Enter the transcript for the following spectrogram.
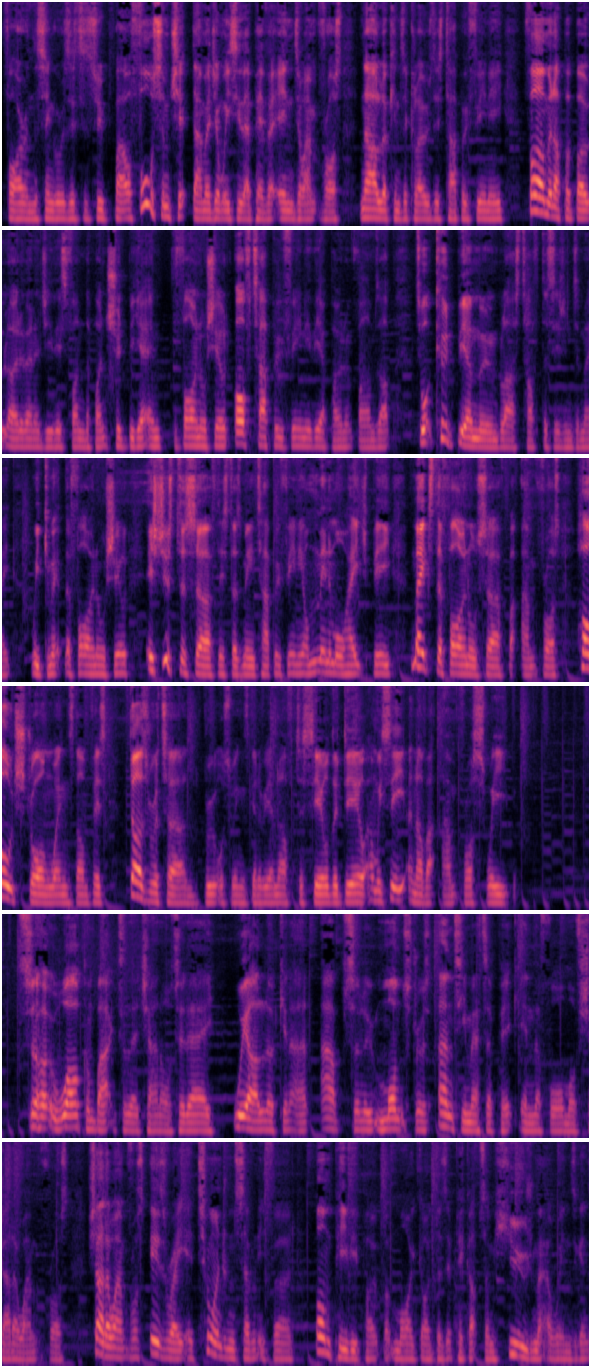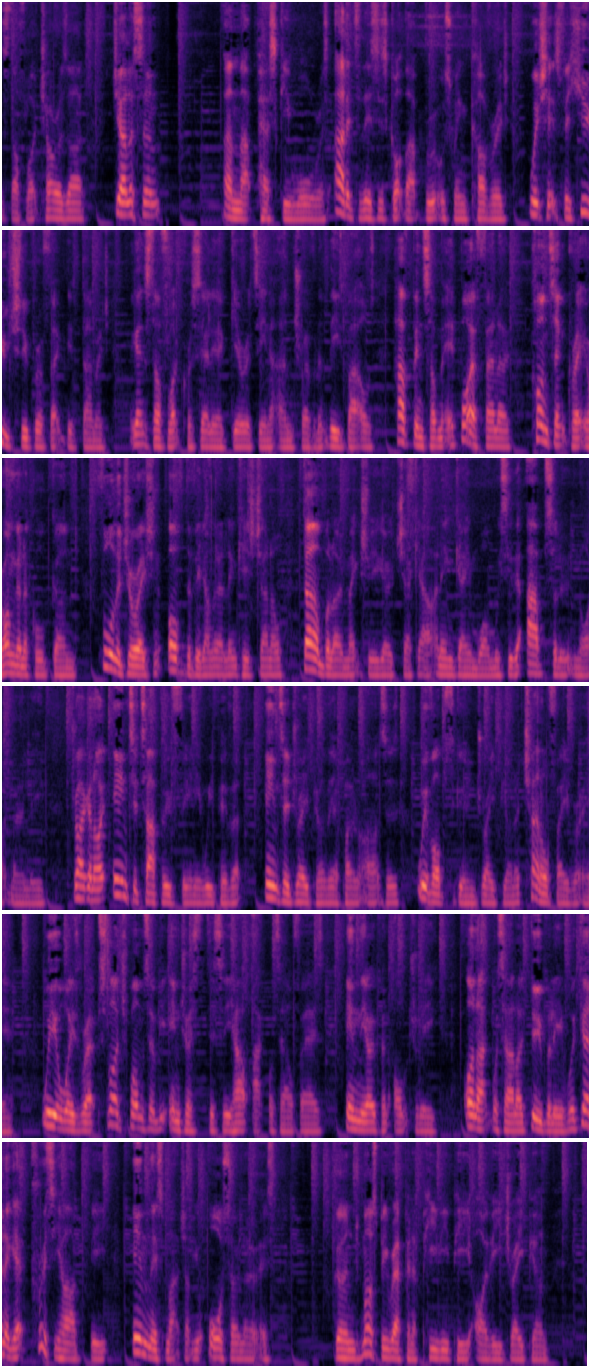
firing the single resisted super superpower for some chip damage and we see their pivot into Ampharos now looking to close this Tapu Fini. Farming up a boatload of energy this Thunder Punch should be getting the final shield off Tapu Fini the opponent farms up to what could be a Moonblast. Tough decision to make. We commit the final shield. It's just a surf. This does mean Tapu Fini on minimal HP makes the final surf but Ampharos holds strong when Stunfisk does return. Brutal swing is going to be enough to seal the deal and we see another Ampharos sweep so, welcome back to the channel. Today, we are looking at an absolute monstrous anti-meta pick in the form of Shadow Ampharos. Shadow Ampharos is rated 273rd on PvPoke, but my god, does it pick up some huge meta wins against stuff like Charizard, Jellicent, and that pesky Walrus. Added to this, it's got that Brutal Swing coverage, which hits for huge super effective damage against stuff like Cresselia, Giratina, and Trevenant. These battles have been submitted by a fellow content creator I'm going to call Gund for the duration of the video. I'm going to link his channel down below. Make sure you go check it out. And in game one, we see the absolute nightmare lead. Dragonite into Tapu Fini. We pivot into Drapion. The opponent answers with Obstagoon Drapion, a channel favourite here. We always rep Sludge Bomb, so it'll be interested to see how Aqua Tail fares in the Open Ultra League. On Aqua Tail, I do believe we're going to get pretty hard beat in this matchup. You'll also notice Gund must be repping a PvP IV Drapion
